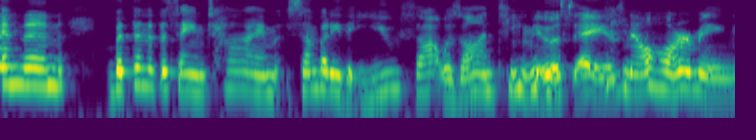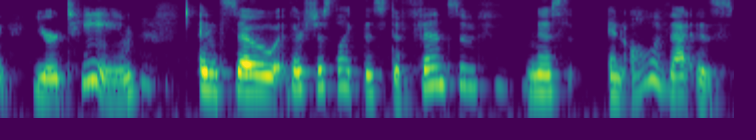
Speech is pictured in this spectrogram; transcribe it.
And then, but then at the same time, somebody that you thought was on Team USA is now harming your team. And so there's just like this defensiveness, and all of that is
